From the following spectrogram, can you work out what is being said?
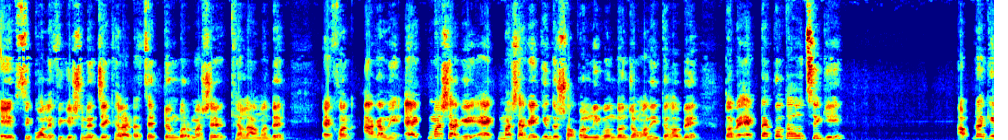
এফসি কোয়ালিফিকেশনের যে খেলাটা সেপ্টেম্বর মাসের খেলা আমাদের। এখন আগামী এক মাস আগে, এক মাস আগে কিন্তু সকল নিবন্ধন জমা দিতে হবে। তবে একটা কথা হচ্ছে কি আপনাকে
